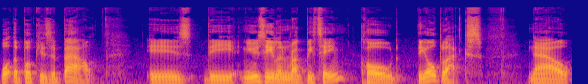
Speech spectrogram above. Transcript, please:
what the book is about is the New Zealand rugby team called the All Blacks. Now,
